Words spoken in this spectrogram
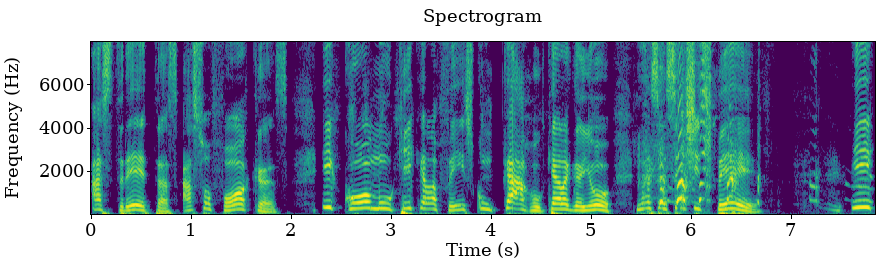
as tretas, as fofocas e como o que, que ela fez com o carro que ela ganhou na CCXP. E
